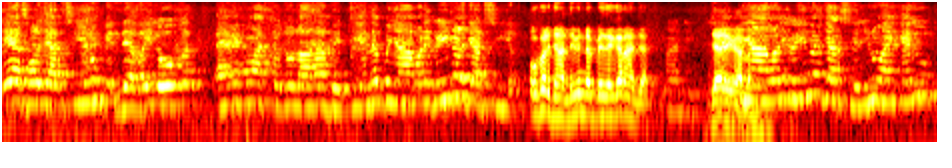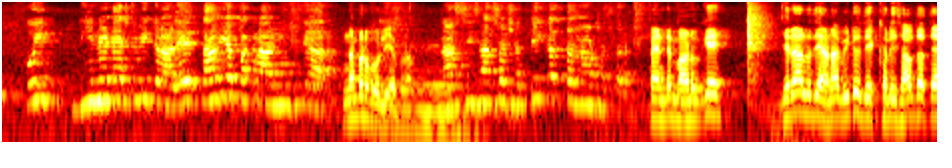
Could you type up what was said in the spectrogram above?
ਇਹ ਅਸਲ ਜਰਸੀ ਇਹਨੂੰ ਕਹਿੰਦੇ ਆ ਬਈ ਲੋਕ। ਐਵੇਂ ਹਿਮਾਚਲ ਤੋਂ ਲਾਲਾ ਵੇਚੀ ਜਾਂਦੇ ਪੰਜਾਬ ਵਾਲੀ ਰੀਜਨਲ ਜਰਸੀ ਆ। ਉਹ ਫਿਰ ਜਾਂਦੀ ਵੀ 90 ਦੇ ਘਰਾਂ 'ਚ। ਹਾਂਜੀ। ਜੈ ਗੱਲ। ਪੰਜਾਬ ਵਾਲੀ ਰੀਜਨਲ ਜਰਸੀ ਆ, ਜਿਹਨੂੰ ਐਂ ਕਹਿ ਦੂ ਕੋਈ ਡੀਐਨਏ ਟੈਸਟ ਵੀ ਕਰਾ ਲੇ ਤਾਂ ਵੀ ਆਪਾਂ ਕਰਾਉਣ ਨੂੰ ਤਿਆਰ ਆ। ਨੰਬਰ ਬੋਲੀ ਆਪਣਾ। 79736 71978 ਪਿੰਡ ਮਾਣੂਕੇ ਜ਼ਿਲ੍ਹਾ ਲੁਧਿਆਣਾ ਵੀਡੀਓ ਦੇਖਣ ਲਈ ਸਭ ਦਾ ਤਹਿ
